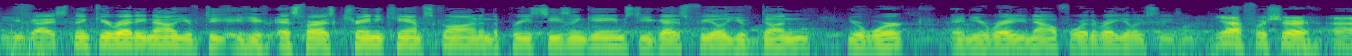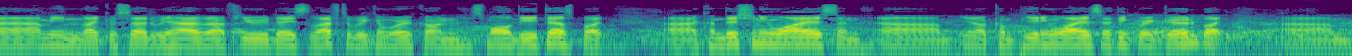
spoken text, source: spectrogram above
Do you guys think you're ready now? You've, do you, as far as training camps gone and the preseason games, do you guys feel you've done your work and you're ready now for the regular season? Yeah, for sure. Uh, I mean, like we said, we have a few days left. We can work on small details, but uh, conditioning wise and uh, you know competing wise, I think we're good. But um,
